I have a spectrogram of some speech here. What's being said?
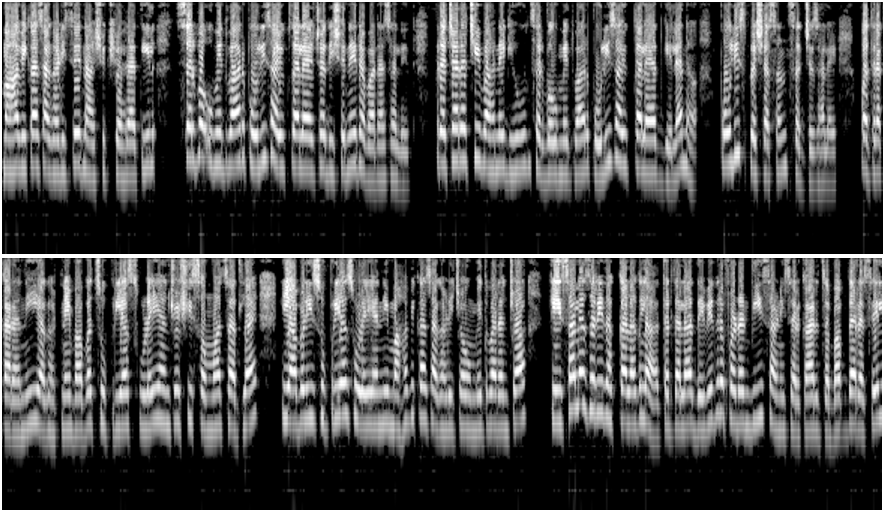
महाविकास आघाडीचे नाशिक शहरातील सर्व उमेदवार पोलीस आयुक्तालयाच्या दिशेने रवाना झालेत. प्रचाराची वाहने घेऊन सर्व उमेदवार पोलीस आयुक्तालयात गेल्यानं पोलीस प्रशासन सज्ज झालंय. पत्रकारांनी या घटनेबाबत सुप्रिया सुळे यांच्याशी संवाद साधलाय. यावेळी सुप्रिया सुळे यांनी महाविकास आघाडीच्या उमेदवारांच्या केसाला जरी धक्का लागला तर त्याला देवेंद्र फडणवीस आणि सरकार जबाबदार असेल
